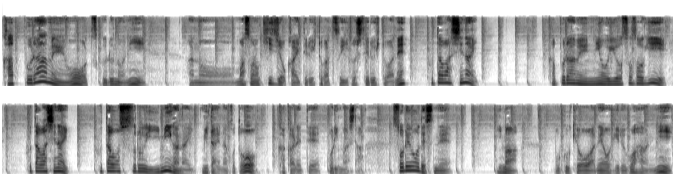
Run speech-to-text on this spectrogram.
カップラーメンを作るのに、あのーまあ、その記事を書いてる人がツイートしてる人はね、蓋はしない。カップラーメンにお湯を注ぎ、蓋はしない。蓋をする意味がない。みたいなことを書かれておりました。それをですね、今、僕今日はね、お昼ご飯に、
